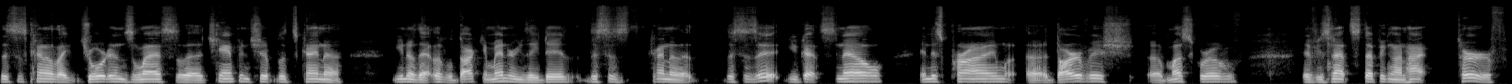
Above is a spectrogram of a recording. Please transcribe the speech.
This is kind of like Jordan's last uh, championship. Let's kind of, you know, that little documentary they did. This is kind of this is it. You got Snell." in his prime, uh, Darvish, uh, Musgrove, if he's not stepping on hot turf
